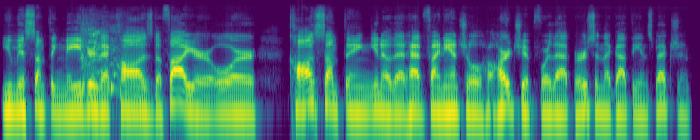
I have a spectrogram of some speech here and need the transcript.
you missed something major that caused a fire or caused something, you know, that had financial hardship for that person that got the inspection?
